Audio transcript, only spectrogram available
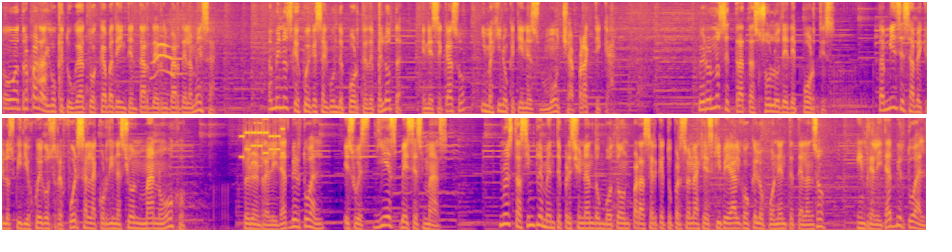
o atrapar algo que tu gato acaba de intentar derribar de la mesa, a menos que juegues algún deporte de pelota. En ese caso, imagino que tienes mucha práctica. Pero no se trata solo de deportes. También se sabe que los videojuegos refuerzan la coordinación mano-ojo. Pero en realidad virtual, eso es 10 veces más. No estás simplemente presionando un botón para hacer que tu personaje esquive algo que el oponente te lanzó. En realidad virtual,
